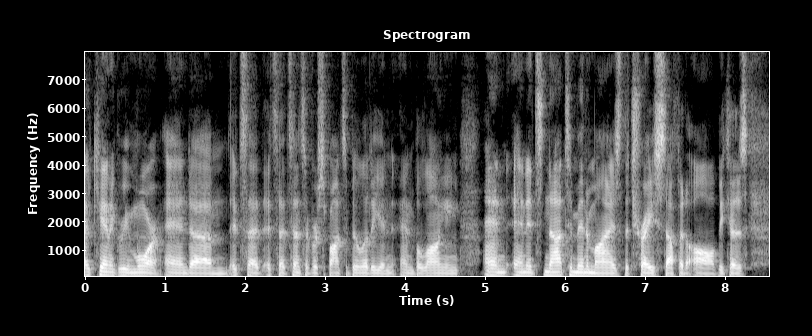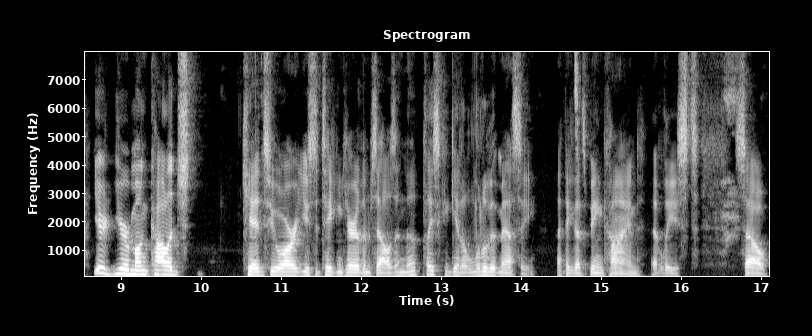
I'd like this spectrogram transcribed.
I, can't agree more. And um, it's that it's that sense of responsibility and, and belonging, and and it's not to minimize the tray stuff at all because you're you're among college kids who are used to taking care of themselves, and the place could get a little bit messy. I think that's being kind, at least. So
